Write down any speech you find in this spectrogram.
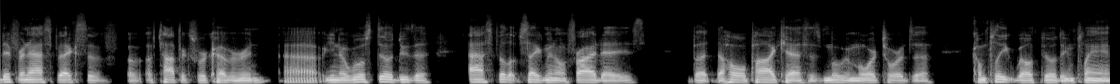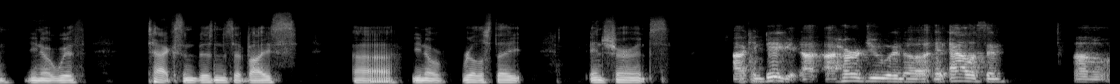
different aspects of, of, of topics we're covering. Uh, you know, we'll still do the Ask Philip segment on Fridays, but the whole podcast is moving more towards a complete wealth building plan, you know, with tax and business advice, uh, you know, real estate, insurance. I can dig it. I, I heard you and uh, and Allison uh,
